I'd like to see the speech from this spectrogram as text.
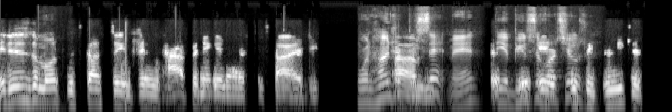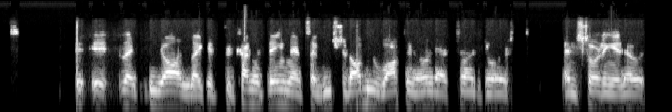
It is the most disgusting thing happening in our society. One hundred percent, um, man. The abuse of It- our it- children. It's egregious. It, it, like beyond, like it's the kind of thing that's like we should all be walking out our front doors and sorting it out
